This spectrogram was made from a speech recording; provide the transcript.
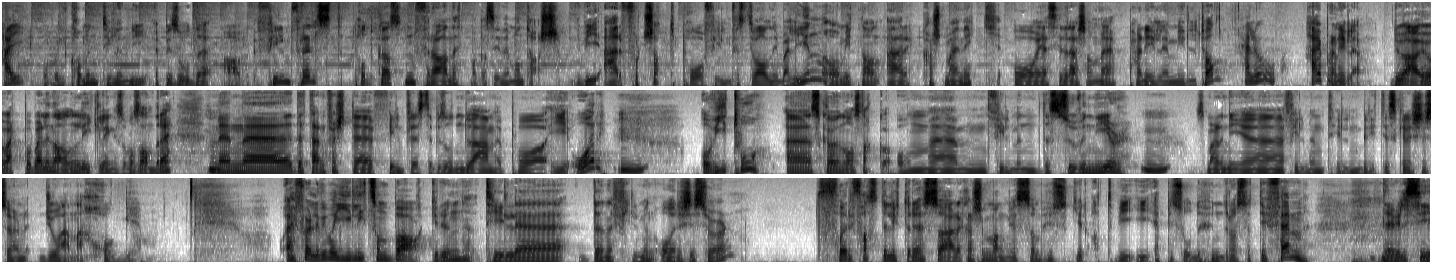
Hei og velkommen til en ny episode av Filmfrelst, podkasten fra nettmagasinet Montasj. Vi er fortsatt på filmfestivalen i Berlin, og mitt navn er Karsten Meinick. Og jeg sitter her sammen med Pernille Middleton. Hallo. Hei, Pernille. Du har jo vært på Berlinalen like lenge som oss andre, men uh, dette er den første Filmfrelst-episoden du er med på i år. Og vi to uh, skal jo nå snakke om um, filmen The Souvenir. Som er den nye filmen til den britiske regissøren Joanna Hogg. Og jeg føler vi må gi litt sånn bakgrunn til eh, denne filmen og regissøren. For faste lyttere så er det kanskje mange som husker at vi i episode 175, dvs. Si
